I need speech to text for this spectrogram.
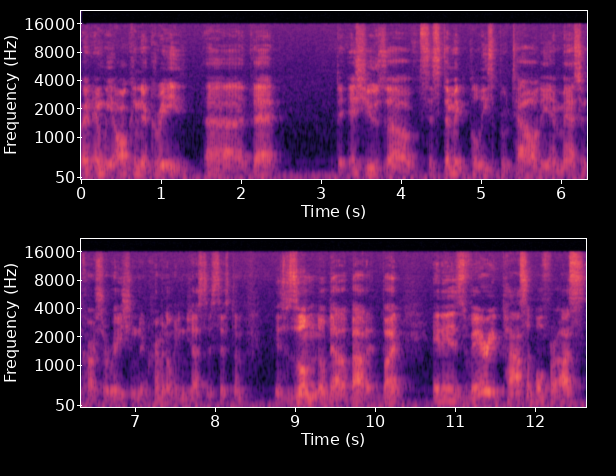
and, and we all can agree uh, that the issues of systemic police brutality and mass incarceration, the criminal injustice system, is zulm, no doubt about it. But it is very possible for us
